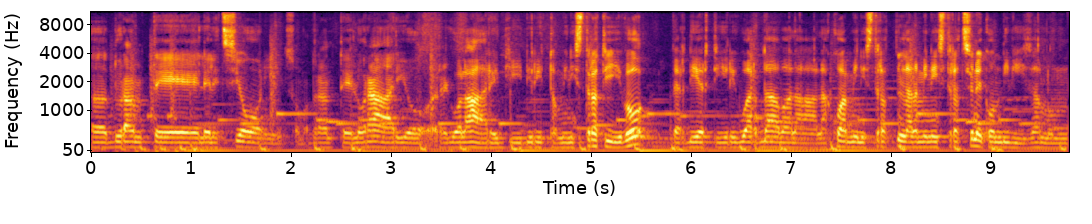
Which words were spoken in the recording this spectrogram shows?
uh, durante le lezioni, insomma, durante l'orario regolare di diritto amministrativo, per dirti riguardava la, la coamministra- l'amministrazione condivisa, non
